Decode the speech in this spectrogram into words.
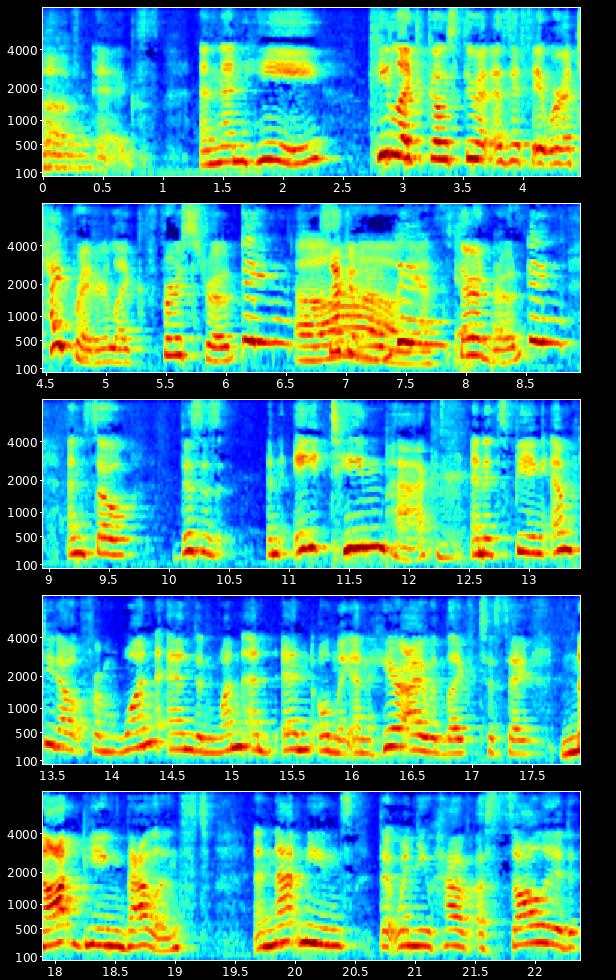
of eggs, and then he he like goes through it as if it were a typewriter, like first row ding, second row Oh, ding, yes, yes, third yes. row ding, and so this is an 18 pack and it's being emptied out from one end and one end, end only. And here i would like to say not being balanced. And that means that when you have a solid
